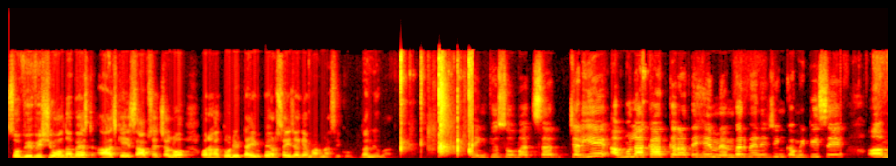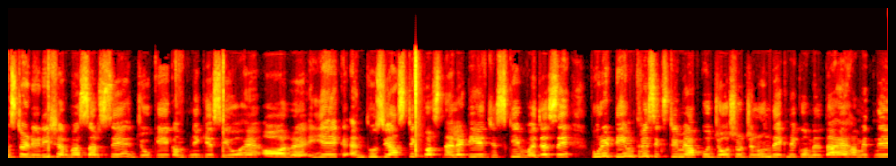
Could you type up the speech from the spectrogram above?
So we wish you all the best आज के हिसाब से चलो और हथौड़ी टाइम पे और सही जगह मारना सीखो। धन्यवाद। Thank you so much sir चलिए, अब मुलाकात कराते हैं मेंबर मैनेजिंग कमेटी से mister D D Sharma sir से, जो कि कंपनी के सीईओ है, और ये एक एंथुजियास्टिक पर्सनैलिटी है, जिसकी वजह से पूरी टीम 360 में आपको जोश और जुनून देखने को मिलता है। हम इतने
